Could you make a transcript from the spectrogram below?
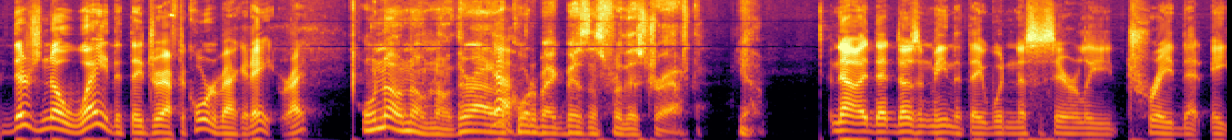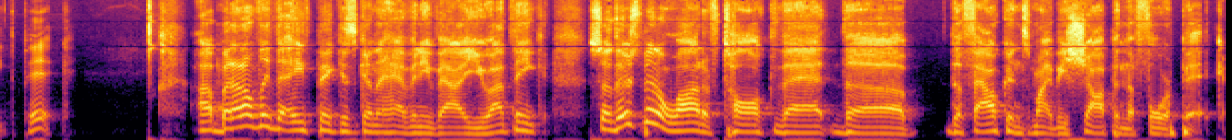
There's no way that they draft a quarterback at eight, right? Well, no, no, no. They're out of the quarterback business for this draft. Yeah. Now that doesn't mean that they wouldn't necessarily trade that eighth pick. Uh, but I don't think the eighth pick is going to have any value. I think so. There's been a lot of talk that the the Falcons might be shopping the four pick.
